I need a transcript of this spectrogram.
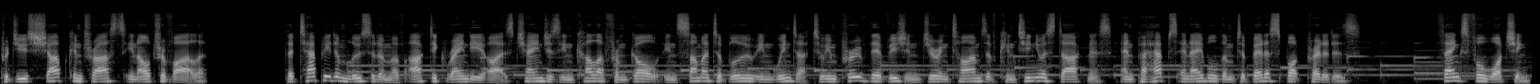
produce sharp contrasts in ultraviolet. The tapetum lucidum of Arctic reindeer eyes changes in color from gold in summer to blue in winter to improve their vision during times of continuous darkness, and perhaps enable them to better spot predators. Thanks for watching.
